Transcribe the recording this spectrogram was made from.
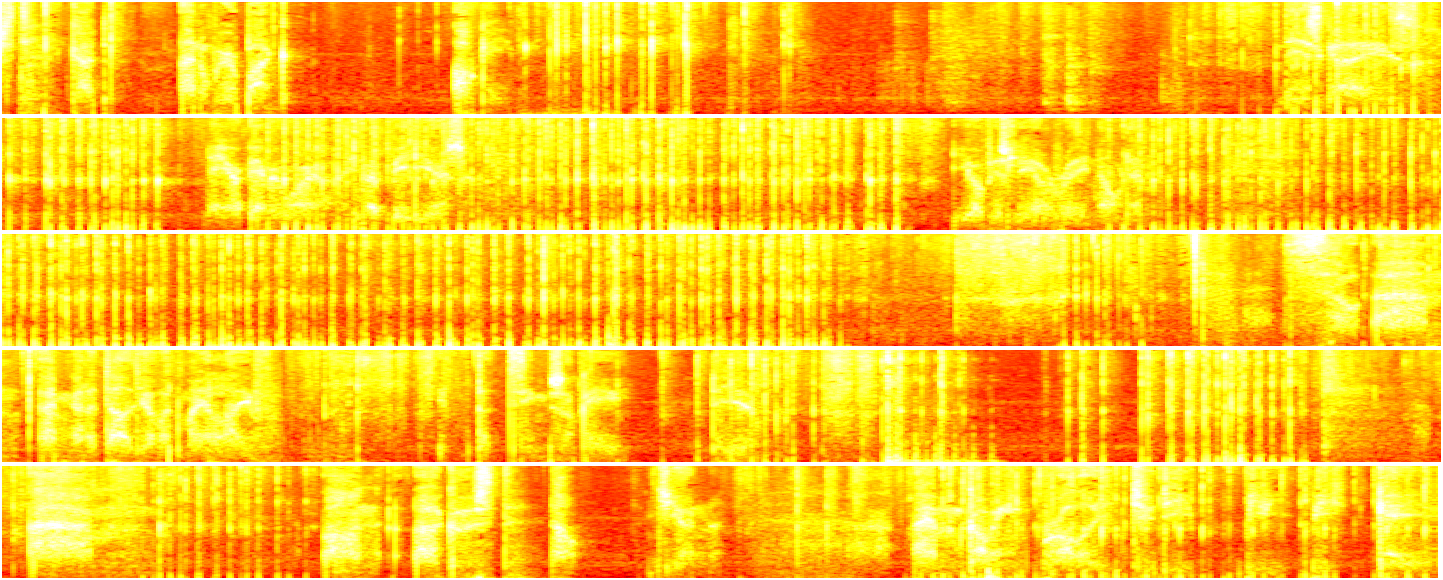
first cut, and we're back. Okay. These guys, they are everywhere in my videos. You obviously already know them. So, um, I'm gonna tell you about my life, if that seems okay to you. Um, on August, no, June, I'm going probably to the BBK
